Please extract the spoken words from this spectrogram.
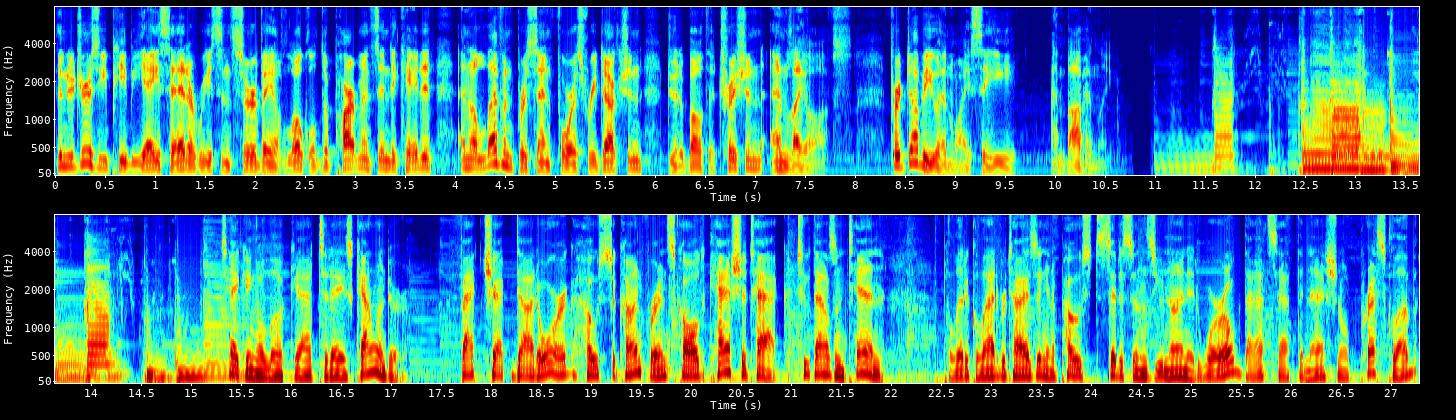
The New Jersey PBA said a recent survey of local departments indicated an 11% force reduction due to both attrition and layoffs. For WNYC, I'm Bob Hennelly. Taking a look at today's calendar, factcheck.org hosts a conference called Cash Attack 2010 Political Advertising in a Post Citizens United World. That's at the National Press Club.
